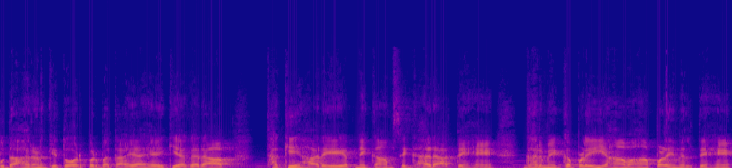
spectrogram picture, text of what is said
उदाहरण के तौर पर बताया है कि अगर आप थके हारे अपने काम से घर आते हैं, घर में कपड़े यहाँ वहाँ पड़े मिलते हैं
